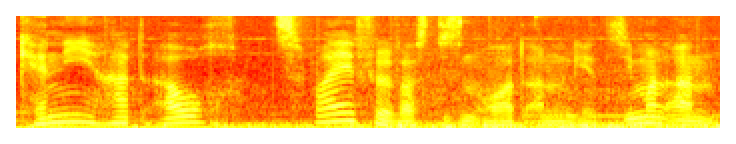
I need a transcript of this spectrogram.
Kenny hat auch Zweifel, was diesen Ort angeht. Sieh mal an.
